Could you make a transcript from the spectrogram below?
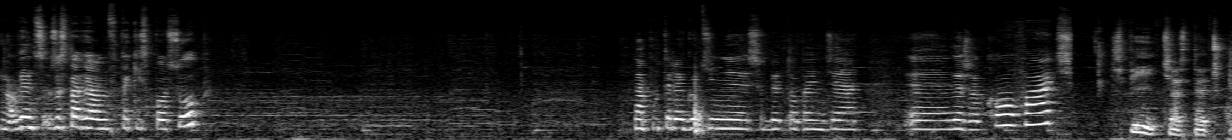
no więc zostawiam w taki sposób. Na półtorej godziny sobie to będzie e, leżakować. Śpi, ciasteczku.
